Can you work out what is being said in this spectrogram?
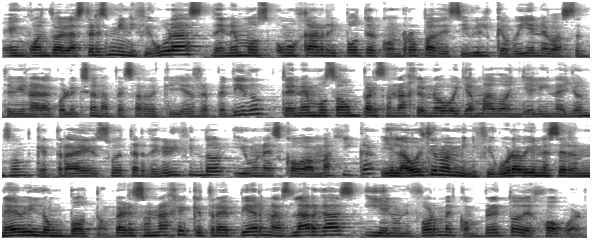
En cuanto a las tres minifiguras, tenemos un Harry Potter con ropa de civil que viene bastante bien a la colección a pesar de que ya es repetido. Tenemos a un personaje nuevo llamado Angelina Johnson que trae suéter de Gryffindor y una escoba mágica. Y la última minifigura viene a ser Neville Longbottom, personaje que trae piernas largas y el uniforme completo de Howard.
